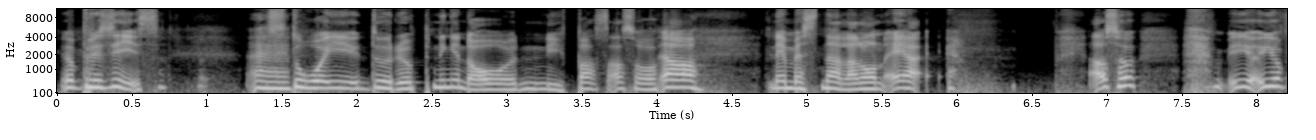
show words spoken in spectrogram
Ja precis. Eh, Stå i dörröppningen då och nypas. Alltså, ja, nej men snälla någon. Är, alltså, jag,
